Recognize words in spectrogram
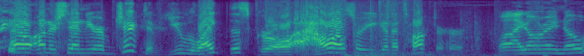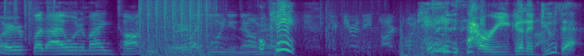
I don't understand your objective. You like this girl. How else are you gonna talk to her? Well, I don't really know her, but I wouldn't mind talking to her like you do know her. Okay, Secure the okay. How are you gonna do that?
